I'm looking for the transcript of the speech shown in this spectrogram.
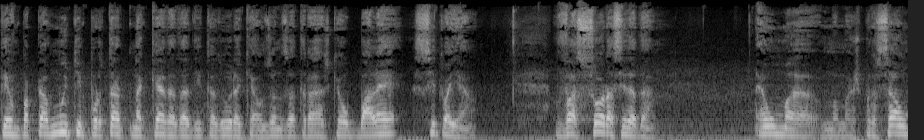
teve um papel muito importante na queda da ditadura que há uns anos atrás, que é o Ballet Citoyen, Vassoura Cidadã. É uma, uma, uma expressão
